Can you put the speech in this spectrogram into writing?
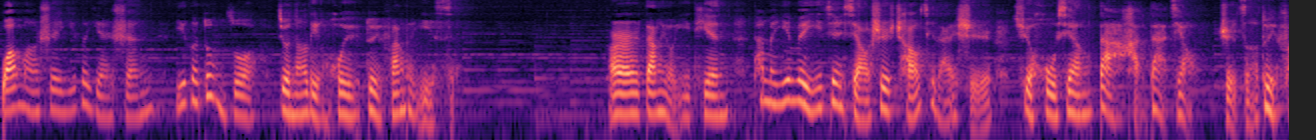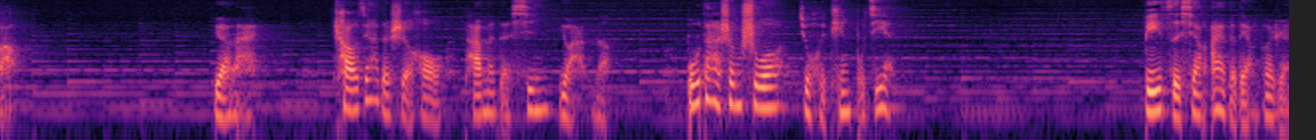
往往是一个眼神、一个动作就能领会对方的意思。而当有一天他们因为一件小事吵起来时，却互相大喊大叫，指责对方。原来，吵架的时候他们的心远了。不大声说，就会听不见。彼此相爱的两个人，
